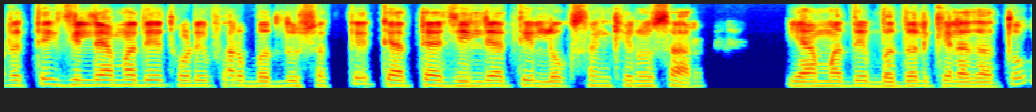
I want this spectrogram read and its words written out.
प्रत्येक जिल्ह्यामध्ये थोडीफार बदलू शकते. त्या त्या जिल्ह्यातील लोकसंख्येनुसार यामध्ये बदल केला जातो.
